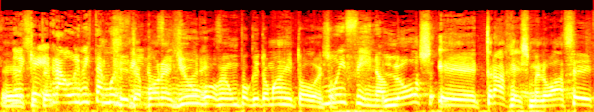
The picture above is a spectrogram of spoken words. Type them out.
Eh, No, es que Raúl viste muy Si te fino, pones señores. yugos es un poquito más y todo eso. Muy fino. Los eh, trajes me lo hace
